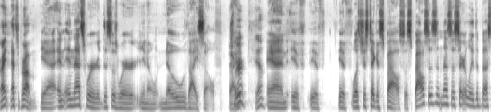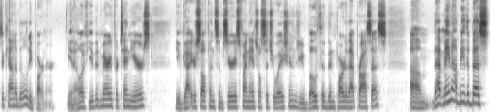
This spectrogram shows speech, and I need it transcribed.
Right? That's a problem. Yeah, and and that's where this is where you know know thyself. Right? Sure. Yeah. And if if if let's just take a spouse, a spouse isn't necessarily the best accountability partner. You know, if you've been married for ten years, you've got yourself in some serious financial situations. You both have been part of that process. Um, that may not be the best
